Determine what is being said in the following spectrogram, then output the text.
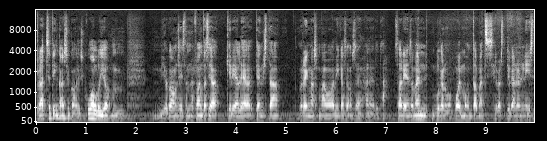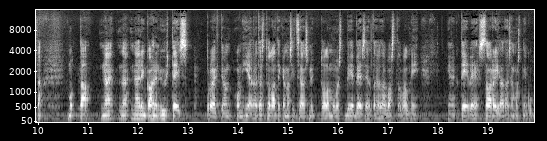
Pratchettin kanssa, joka on siis kuollut jo, mm, joka on siis tämmöinen fantasiakirjailija, tehnyt sitä rengasmaailmaa vai mikä se on se hänen tota, sarjansa. Mä en nyt lukenut voi monta, mä en siis hirveästi tykännyt niistä, mutta nä, nä, näiden kahden yhteisprojekti on, on hieno. Ja tästä ollaan tekemässä itse asiassa nyt tuolla mun mielestä BBCltä jotain vastaavalla, niin ihan niin TV-sarjaa tai semmoista niin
